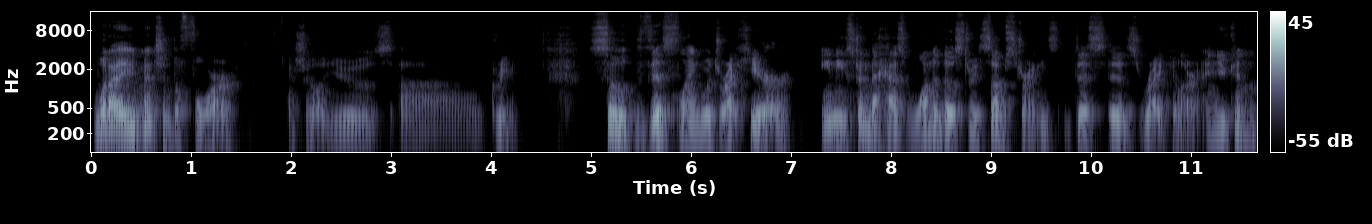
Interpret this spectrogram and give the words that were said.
what I mentioned before, actually I'll use uh, green. So this language right here, any string that has one of those three substrings, this is regular, and you can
